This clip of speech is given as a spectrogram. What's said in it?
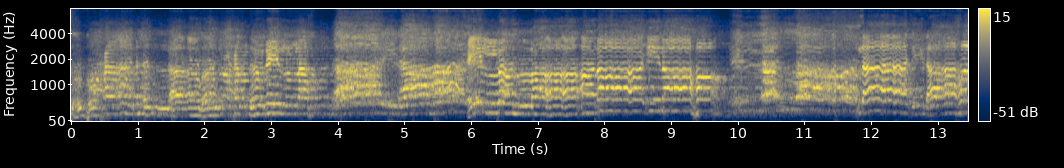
সুবহানাল্লাহ আলহামদুলিল্লাহ ইল্লাল্লাহ লা ইলাহা লা ইলাহা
